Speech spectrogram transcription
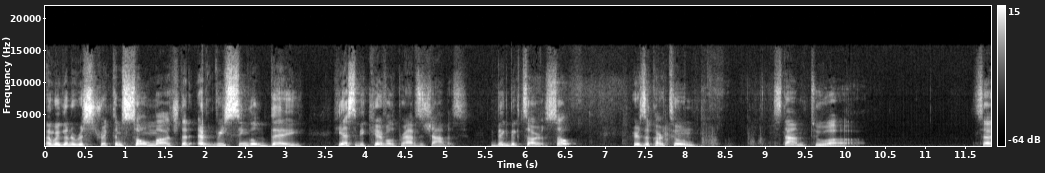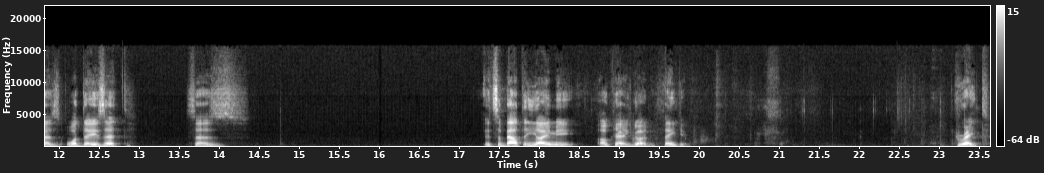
And we're going to restrict him so much that every single day he has to be careful perhaps it's Shabbos. Big, big tzar. So here's a cartoon, stam, to uh, says, what day is it? Says, it's about the Yomi. Okay, good. Thank you. Great.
